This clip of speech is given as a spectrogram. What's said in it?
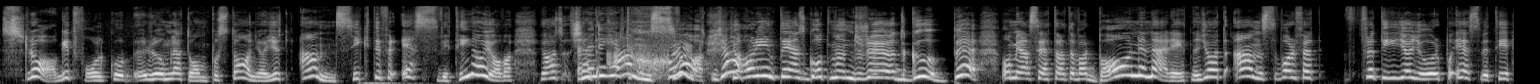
slagit folk och rumlat om på stan? Jag har ju ett ansikte för SVT har jag. va- Jag har känt ansvar. ja. Jag har inte ens gått med en röd gubbe om jag har sett att det varit barn i närheten. Jag har ett ansvar för att för att det jag gör på SVT,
